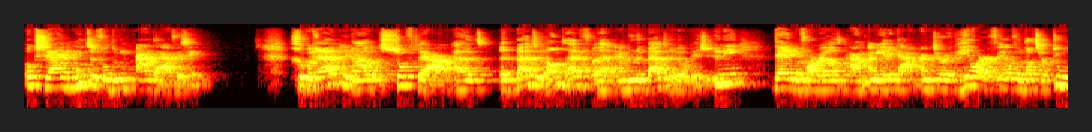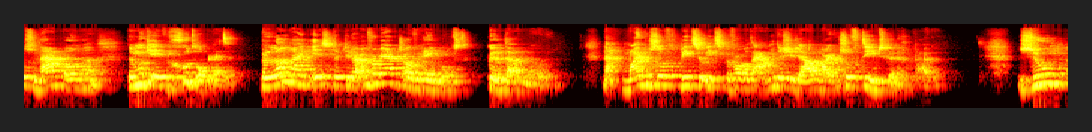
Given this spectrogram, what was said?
Ook zij moeten voldoen aan de AVG. Gebruik je nou software uit het buitenland, eh, en dan bedoel ik buiten de Europese Unie. Denk bijvoorbeeld aan Amerika, waar natuurlijk heel erg veel van dat soort tools vandaan komen. Dan moet je even goed opletten. Belangrijk is dat je er een verwerkersovereenkomst kunt downloaden. Nou, Microsoft biedt zoiets bijvoorbeeld aan, dus je zou Microsoft Teams kunnen gebruiken. Zoom,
